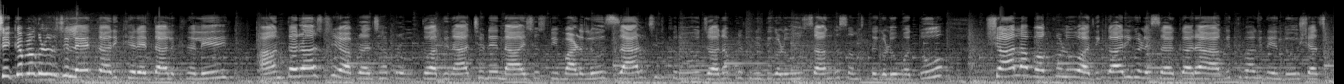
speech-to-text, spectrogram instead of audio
ಚಿಕ್ಕಮಗಳೂರು ಜಿಲ್ಲೆ ತರೀಕೆರೆ ತಾಲೂಕಿನಲ್ಲಿ ಅಂತಾರಾಷ್ಟ್ರೀಯ ಪ್ರಜಾಪ್ರಭುತ್ವ ದಿನಾಚರಣೆಯನ್ನ ಯಶಸ್ವಿ ಮಾಡಲು ಸಾರ್ವಜನಿಕರು, ಜನಪ್ರತಿನಿಧಿಗಳು, ಸಂಘ ಸಂಸ್ಥೆಗಳು ಮತ್ತು ಶಾಲಾ ಮಕ್ಕಳು, ಅಧಿಕಾರಿಗಳ ಸಹಕಾರ ಅಗತ್ಯವಾಗಿದೆ ಎಂದು ಶಾಸಕ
